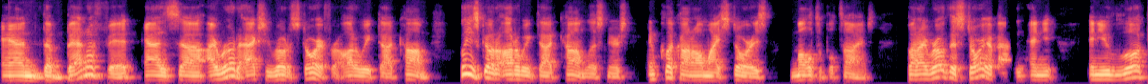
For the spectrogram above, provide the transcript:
And the benefit, as uh, I wrote, actually wrote a story for AutoWeek.com please go to autoweek.com, listeners, and click on all my stories multiple times. But I wrote this story about it, and you and you look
